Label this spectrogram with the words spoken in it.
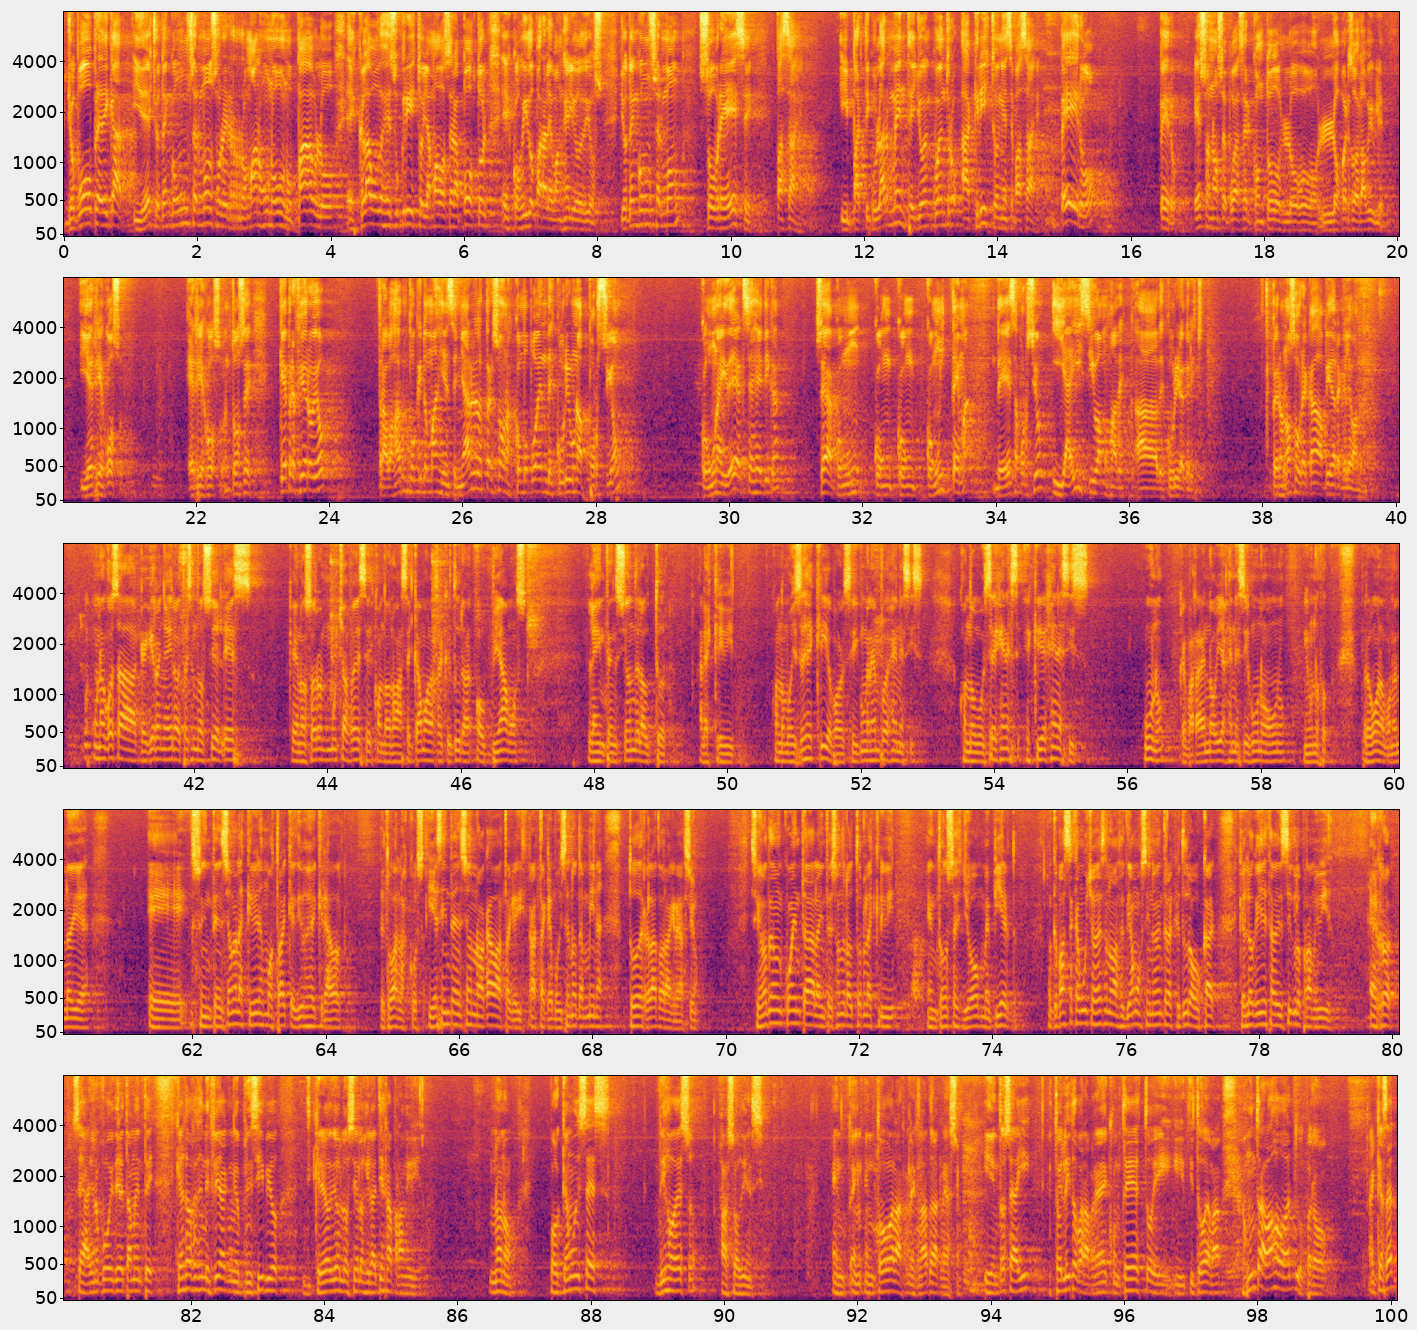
Yo puedo predicar, y de hecho tengo un sermón sobre Romanos 1.1, Pablo, esclavo de Jesucristo, llamado a ser apóstol, escogido para el Evangelio de Dios. Yo tengo un sermón sobre ese pasaje, y particularmente yo encuentro a Cristo en ese pasaje, pero, pero, eso no se puede hacer con todos los, versos de la Biblia, y es riesgoso, es riesgoso. Entonces, ¿qué prefiero yo? Trabajar un poquito más y enseñarle a las personas cómo pueden descubrir una porción con una idea exegética, o sea, con un, con, con- con un tema de esa porción, y ahí sí vamos a descubrir a Cristo. Pero no sobre cada piedra que levanta. Una cosa que quiero añadir a lo que está diciendo Ciel es que nosotros muchas veces cuando nos acercamos a las escrituras obviamos la intención del autor al escribir. Cuando Moisés escribe, por seguir el ejemplo de Génesis, cuando Moisés escribe Génesis 1, que para él no había Génesis 1, 1 y 1, 2, pero bueno, ponerlo idea. Eh, su intención al escribir es mostrar que Dios es el creador de todas las cosas. Y esa intención no acaba hasta que, hasta que Moisés no termina todo el relato de la creación. Si yo no tengo en cuenta la intención del autor al escribir, entonces yo me pierdo. Lo que pasa es que muchas veces nos acercamos simplemente a la escritura a buscar qué es lo que dice este versículo para mi vida. Error. O sea, yo no puedo ir directamente, ¿qué es lo que significa que en el principio creó Dios los cielos y la tierra para mi vida? No, no. ¿Por qué Moisés dijo eso a su audiencia? En, en, todo el relato de la creación. Y entonces ahí estoy listo para aprender el contexto y, y, todo demás. Es un trabajo arduo, pero hay que hacer.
